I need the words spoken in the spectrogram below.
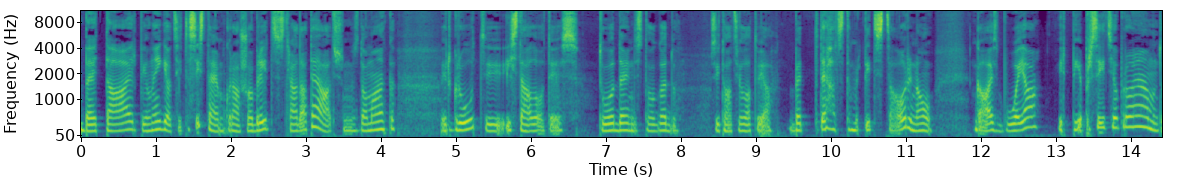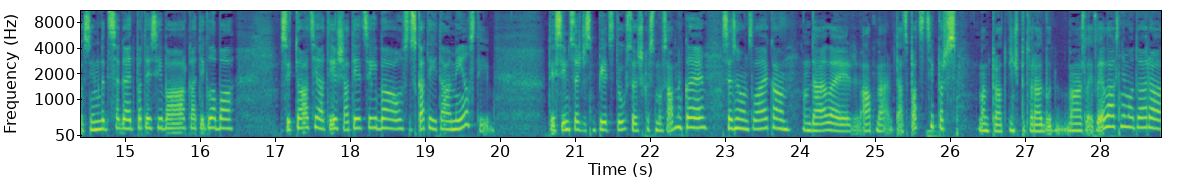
bet tā ir pilnīgi jau cita sistēma, kurā šobrīd strādā teātris. Es domāju, ka ir grūti iztēloties to 90. gadu situāciju Latvijā. Bet teātris tam ir ticis cauri, nav gājis bojā ir pieprasīts joprojām, un to simtgadi sagaida patiesībā ārkārtīgi labā situācijā tieši attiecībā uz skatītāju mīlestību. Tie 165 tūkstoši, kas mūs apmeklē sezonas laikā, un dēlē ir apmēram tāds pats cipars. Manuprāt, viņš pat varētu būt mazliet lielāks, ņemot vērā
